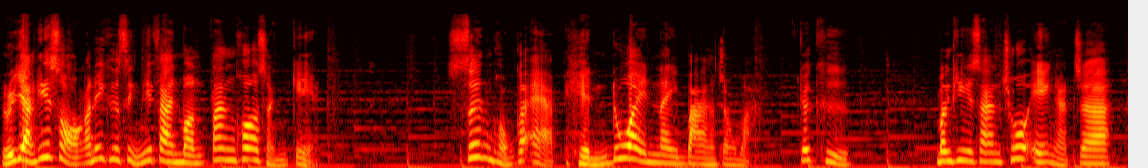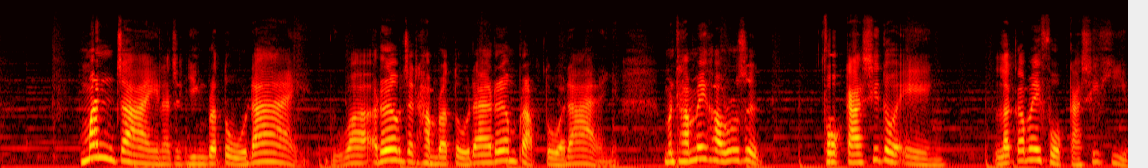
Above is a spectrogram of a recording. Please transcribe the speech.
หรืออย่างที่ 2 อันนี้คือสิ่งที่แฟนบอลตั้งข้อสังเกต ซึ่งผมก็แอบเห็นด้วยในบางจังหวะก็คือบางทีซานโชเองอาจจะมั่นใจนะจะยิงประตูได้ หรือว่าเริ่มจะทำประตูได้เริ่มปรับตัวได้อะไรเงี้ยมันทำให้เขารู้สึกโฟกัสที่ตัวเอง แล้วก็ไม่โฟกัสที่ทีม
